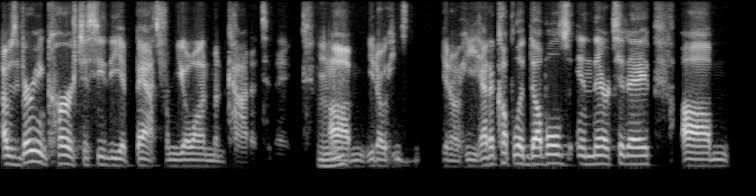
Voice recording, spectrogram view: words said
I was very encouraged to see the at bats from Yoan Moncada today. Mm-hmm. Um, you know, he's you know he had a couple of doubles in there today. Um,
